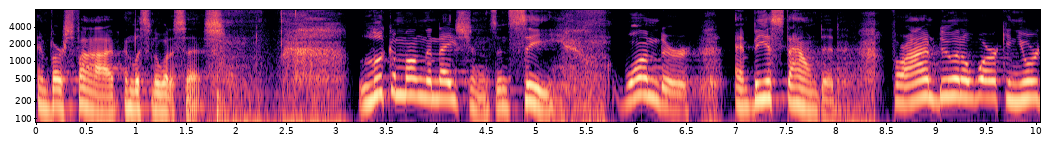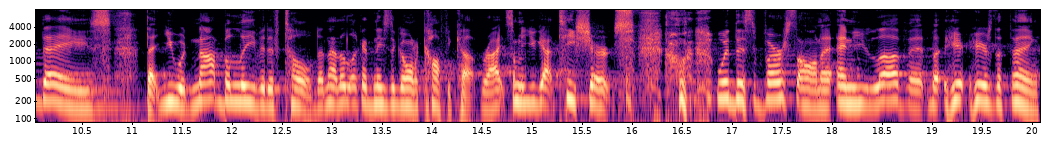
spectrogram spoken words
and verse 5 and listen to what it says. Look among the nations and see, wonder and be astounded, for I am doing a work in your days that you would not believe it if told. Doesn't that look like it needs to go on a coffee cup, right? Some of you got t shirts with this verse on it and you love it, but here, here's the thing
